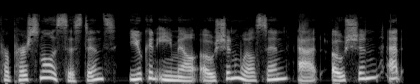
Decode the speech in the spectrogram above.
For personal assistance, you can email Ocean Wilson at ocean at.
